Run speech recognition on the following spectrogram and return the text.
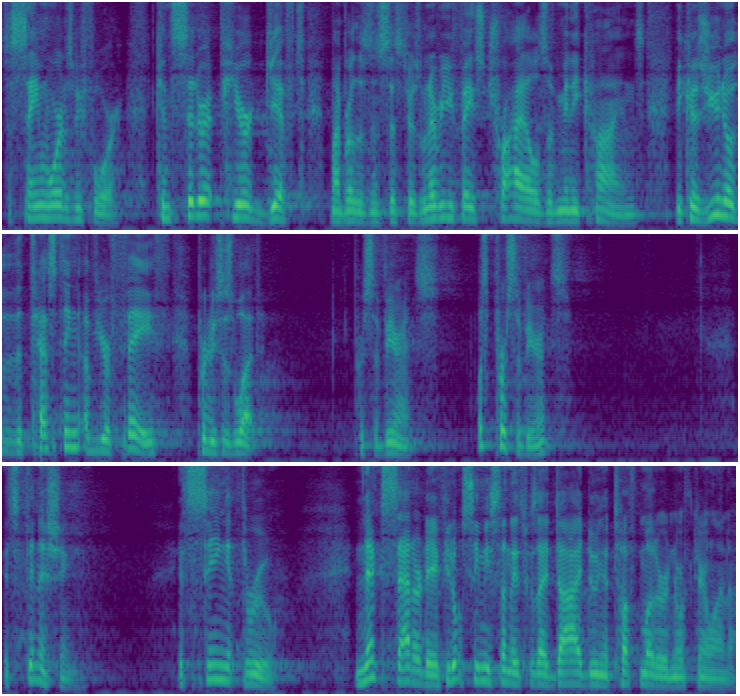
it's the same word as before. Consider it pure gift, my brothers and sisters, whenever you face trials of many kinds, because you know that the testing of your faith produces what? Perseverance. What's perseverance? It's finishing, it's seeing it through. Next Saturday, if you don't see me Sunday, it's because I died doing a Tough Mudder in North Carolina.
